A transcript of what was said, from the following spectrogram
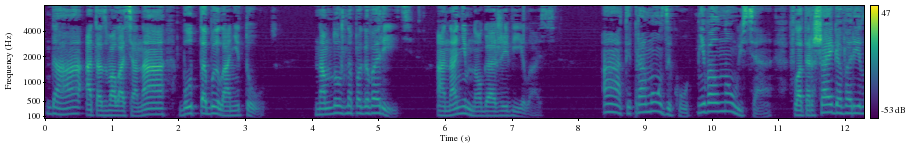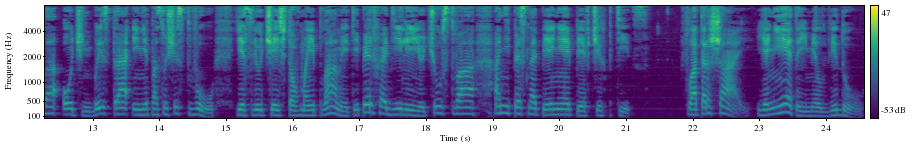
«Да», — отозвалась она, будто была не тут. «Нам нужно поговорить». Она немного оживилась. «А, ты про музыку, не волнуйся». Флаттершай говорила очень быстро и не по существу, если учесть, что в мои планы теперь входили ее чувства, а не песнопение певчих птиц. «Флаттершай, я не это имел в виду».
